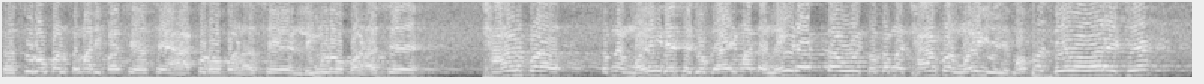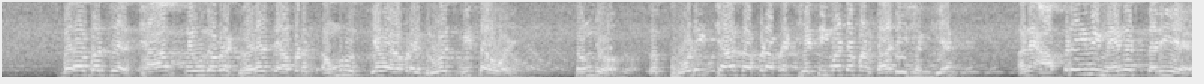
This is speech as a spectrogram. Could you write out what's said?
ધતુરો પણ તમારી પાસે હશે, આંકડો પણ હશે, લીમડો પણ હશે. છાણ પણ તમને મળી રહેશે. જો ગાય માતા નહીં રાખતા હોય તો તમને છાણ પણ મળી જશે મફત દેવા વાળા છે. બરાબર છે. છાસ ને એવું આપણે ઘરે આપણે અમૃત કહેવાય, આપણે રોજ પીતા હોય. સમજો? તો થોડીક છાસ આપણે આપણે ખેતી માટે પણ કાઢી શકીએ. અને આપણે એવી મહેનત કરીએ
